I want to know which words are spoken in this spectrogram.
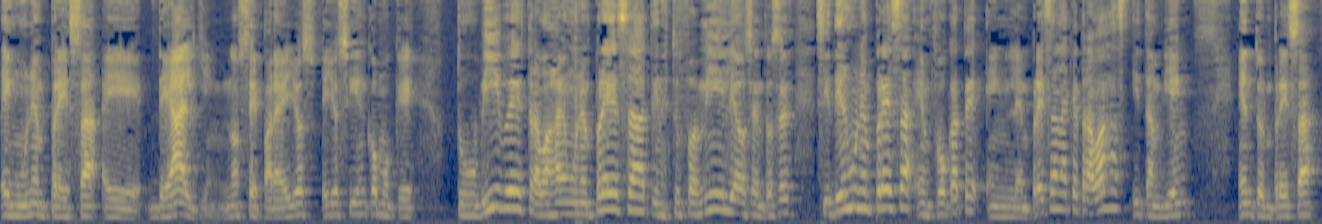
en una empresa eh, de alguien. No sé, para ellos, ellos siguen como que tú vives, trabajas en una empresa, tienes tu familia, o sea, entonces, si tienes una empresa, enfócate en la empresa en la que trabajas y también en tu empresa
